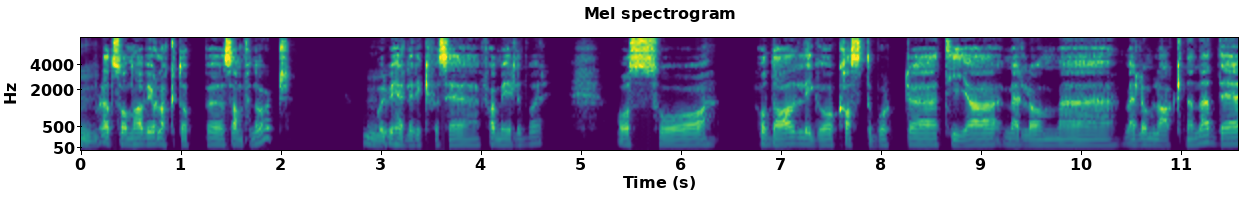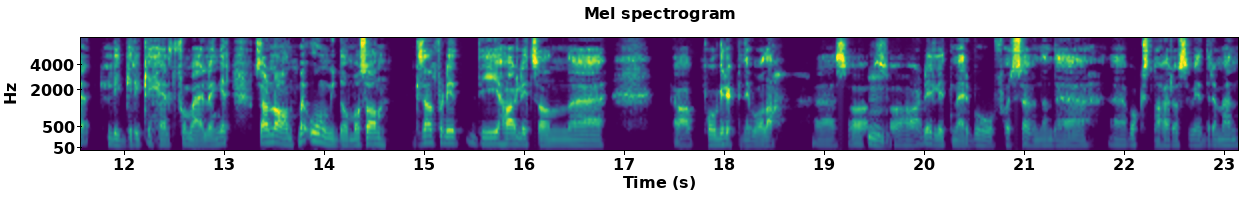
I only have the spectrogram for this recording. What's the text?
Mm. For sånn har vi jo lagt opp uh, samfunnet vårt mm. hvor vi heller ikke får se familien vår. Og så og da ligge og kaste bort uh, tida mellom, uh, mellom lakenene, det ligger ikke helt for meg lenger. Så er det noe annet med ungdom og sånn, ikke sant? fordi de har litt sånn uh, ja, på gruppenivå, da. Så, mm. så, har de litt mer behov for søvn enn det voksne har, osv. Men,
